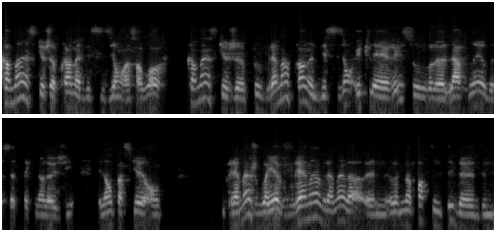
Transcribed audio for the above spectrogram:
comment est-ce que je prends ma décision, à savoir comment est-ce que je peux vraiment prendre une décision éclairée sur l'avenir de cette technologie? Et donc, parce que on, vraiment, je voyais vraiment, vraiment là, une, opportunité d'une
